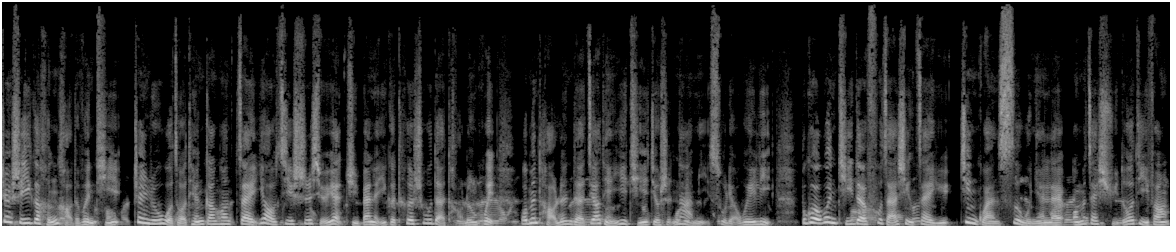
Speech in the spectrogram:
这是一个很好的问题。正如我昨天刚刚在药剂师学院举办了一个特殊的讨论会，我们讨论的焦点议题。就是纳米塑料微粒。不过，问题。的复杂性在于，尽管四五年来我们在许多地方，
